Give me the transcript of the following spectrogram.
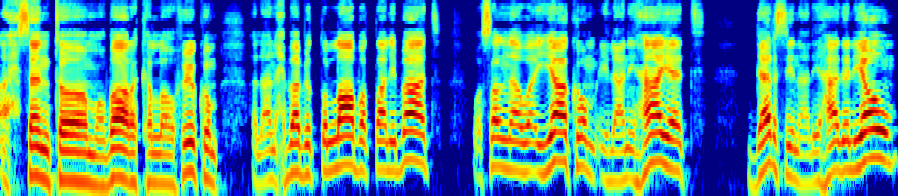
أحسنتم وبارك الله فيكم. الآن أحبابي الطلاب والطالبات وصلنا وإياكم إلى نهاية درسنا لهذا اليوم.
